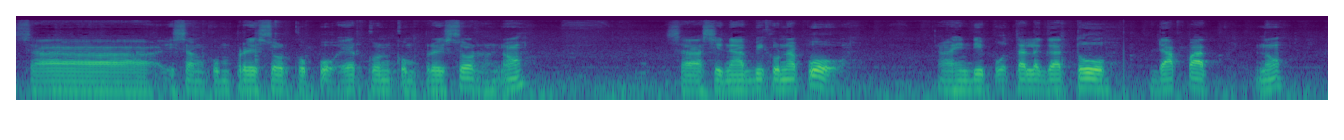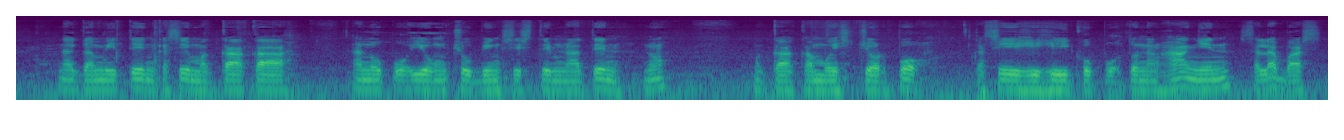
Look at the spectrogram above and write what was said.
sa isang compressor ko po aircon compressor no? Sa sinabi ko na po uh, hindi po talaga to dapat no? Na gamitin kasi magkaka ano po yung tubing system natin no? Magkaka-moisture po. Kasi hihigo po to ng hangin sa labas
